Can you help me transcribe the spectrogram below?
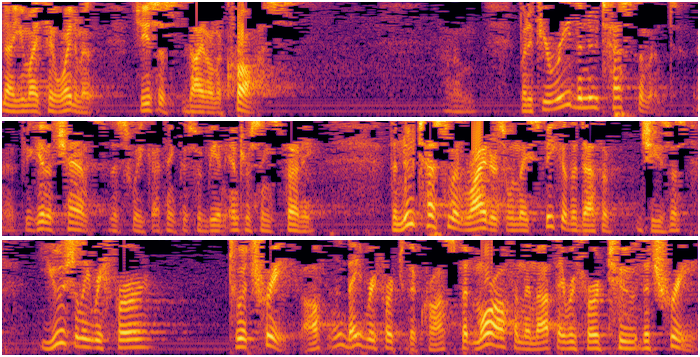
Now, you might say, wait a minute, Jesus died on a cross. Um, but if you read the New Testament, if you get a chance this week, I think this would be an interesting study. The New Testament writers, when they speak of the death of Jesus, usually refer to a tree. Often they refer to the cross, but more often than not, they refer to the tree.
